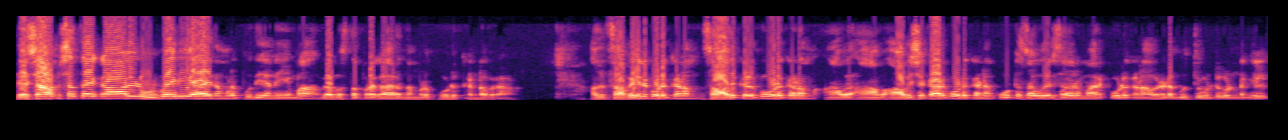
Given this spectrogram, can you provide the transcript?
ദശാംശത്തെക്കാൾ ഉപരിയായി നമ്മൾ പുതിയ നിയമ വ്യവസ്ഥ പ്രകാരം നമ്മൾ കൊടുക്കേണ്ടവരാണ്. അത് സഭയിൽ കൊടുക്കണം സാധുക്കൾക്ക് കൊടുക്കണം ആവ- ആവ- ആവശ്യക്കാർക്ക് കൊടുക്കണം കൂട്ടു സഹോദരി സഹോദരന്മാർക്ക് കൊടുക്കണം അവരുടെ ബുദ്ധിമുട്ടുകളുണ്ടെങ്കിൽ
